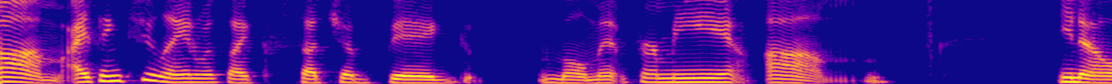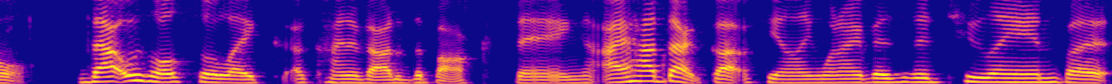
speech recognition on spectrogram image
Um i think tulane was like such a big moment for me um you know that was also like a kind of out of the box thing i had that gut feeling when i visited tulane but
